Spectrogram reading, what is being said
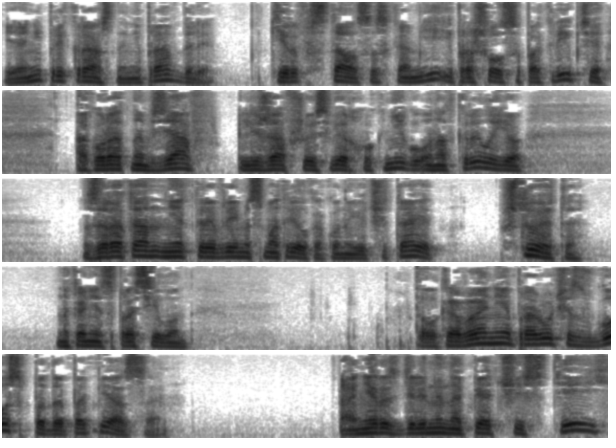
и они прекрасны, не правда ли? Кир встал со скамьи и прошелся по крипте. Аккуратно взяв лежавшую сверху книгу, он открыл ее. Заратан некоторое время смотрел, как он ее читает. — Что это? — наконец спросил он. — Толкование пророчеств Господа Папиаса. Они разделены на пять частей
